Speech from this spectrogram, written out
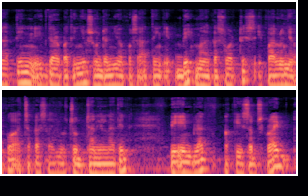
natin, Edgar Patinyo, sundan niyo ako sa ating FB mga kaswartres, ipalo niyo ako at saka sa YouTube channel natin, PN Vlog, paki-subscribe.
